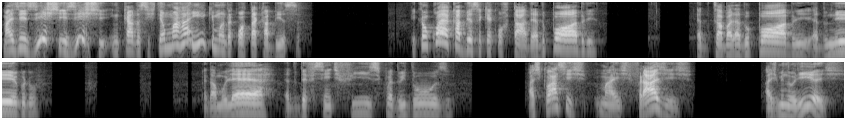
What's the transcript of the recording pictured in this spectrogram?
Mas existe, existe em cada sistema uma rainha que manda cortar a cabeça. Então, qual é a cabeça que é cortada? É do pobre, é do trabalhador pobre, é do negro, é da mulher, é do deficiente físico, é do idoso. As classes mais frágeis, as minorias,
